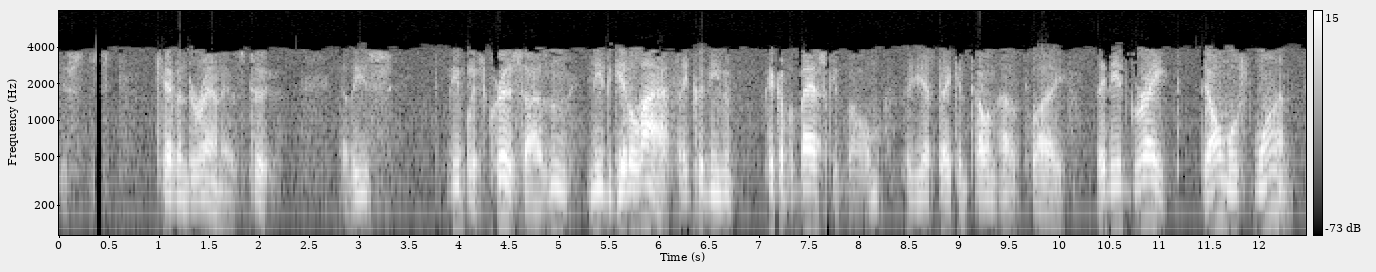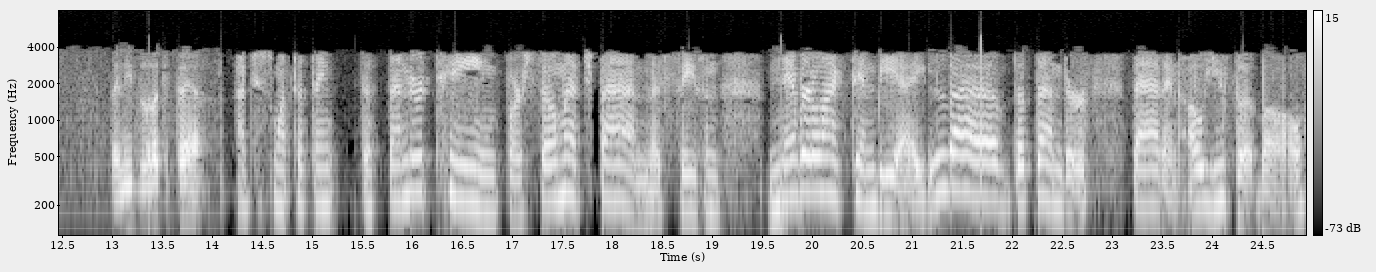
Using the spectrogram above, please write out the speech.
Just, just Kevin Durant is too. Now, these people that's criticizing them need to get a life. They couldn't even pick up a basketball, but yet they can tell them how to play. They did great. They almost won. They need to look at that. I just want to thank the Thunder team for so much fun this season. Never liked NBA. Love the Thunder. That and OU football.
